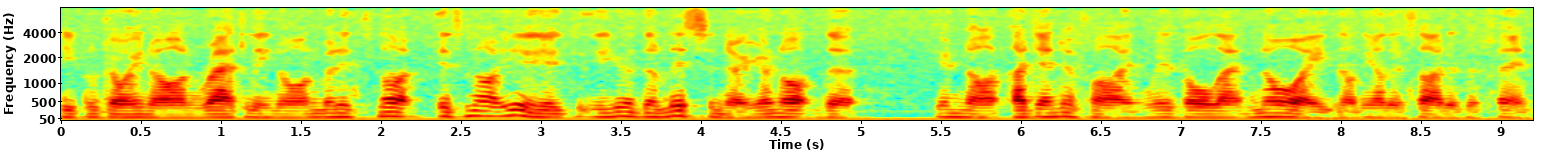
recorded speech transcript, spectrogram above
people going on, rattling on, but it's not, it's not you, you're the listener, you're not the, you're not identifying with all that noise on the other side of the fence.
